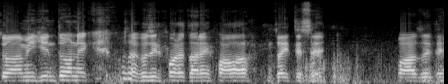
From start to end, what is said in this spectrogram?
তো আমি কিন্তু অনেক খোঁজাখুঁজির পরে তারে পাওয়া যাইতেছে, পাওয়া যাইতে।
